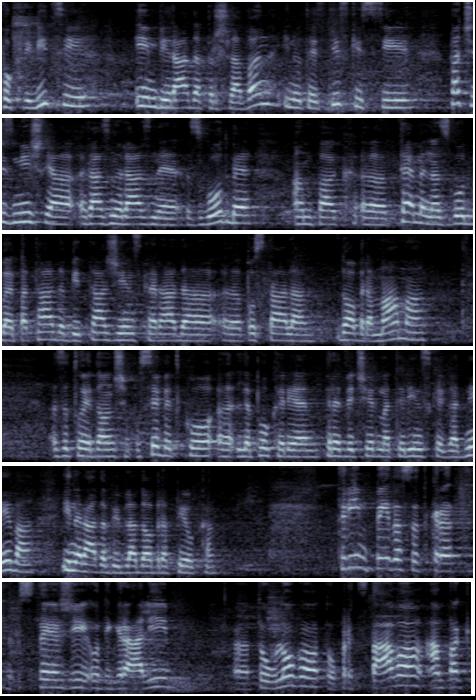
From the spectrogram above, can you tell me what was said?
po krivici in bi rada prišla ven in v tej stiski si pač izmišlja razno razne zgodbe, ampak uh, temeljna zgodba je pa ta, da bi ta ženska rada uh, postala dobra mama. Zato je dan še posebej tako uh, lepo, ker je predvečer materinskega dneva in rada bi bila dobra pevka. 53 krat ste že odigrali uh, to vlogo, to predstavo, ampak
